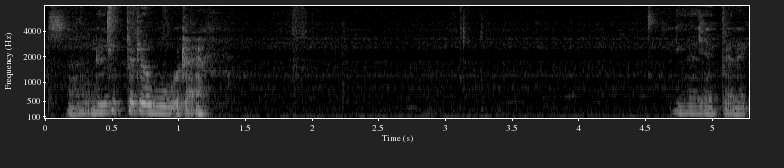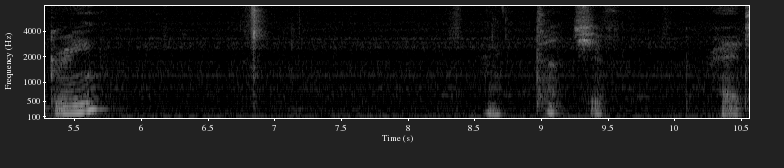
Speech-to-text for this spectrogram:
So a little bit of water. A little bit of green. A touch of red.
